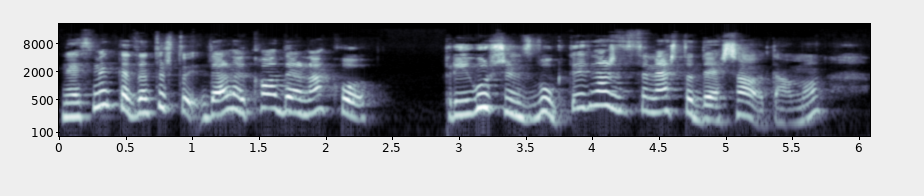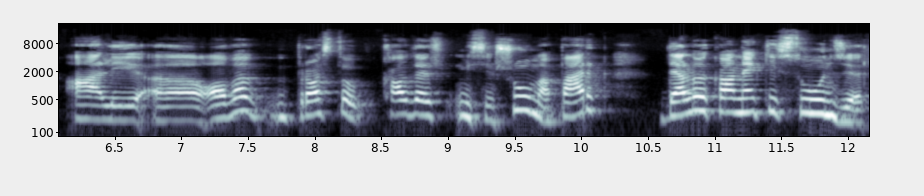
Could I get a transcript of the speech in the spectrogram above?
Ne smeta zato što deluje kao da je onako prigušen zvuk. Ti znaš da se nešto dešava tamo, ali uh, ova prosto kao da je, mislim, šuma, park, deluje kao neki sunđer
